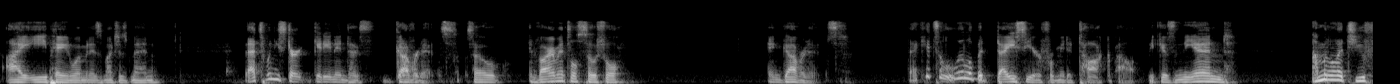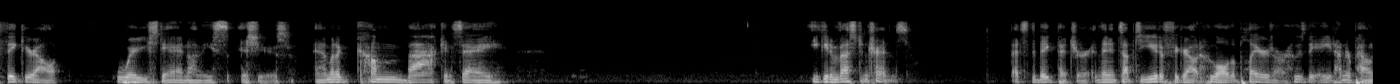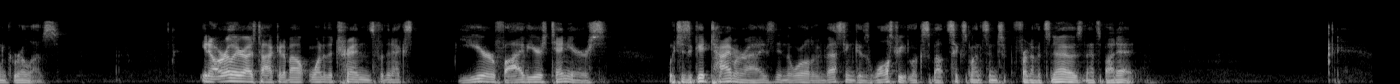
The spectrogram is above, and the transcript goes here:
i.e., paying women as much as men, that's when you start getting into governance. So, environmental, social, and governance. That gets a little bit dicier for me to talk about because, in the end, I'm going to let you figure out where you stand on these issues. And I'm going to come back and say you can invest in trends. That's the big picture. And then it's up to you to figure out who all the players are. Who's the 800 pound gorillas? You know, earlier I was talking about one of the trends for the next year, five years, 10 years, which is a good time horizon in the world of investing because Wall Street looks about six months in front of its nose, and that's about it.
